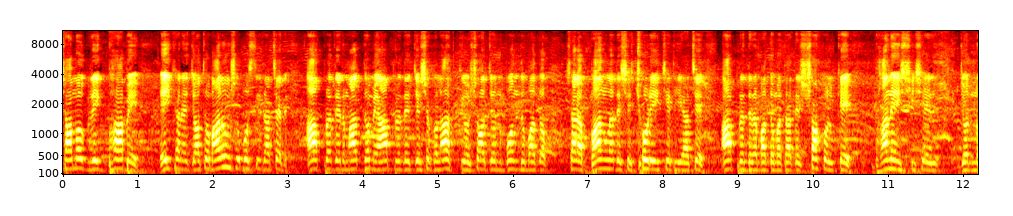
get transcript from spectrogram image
সামগ্রিকভাবে এইখানে যত মানুষ উপস্থিত আছেন, আপনাদের মাধ্যমে আপনাদের যে সকল আত্মীয় স্বজন বন্ধু বান্ধব সারা বাংলাদেশে ছড়িয়ে ছিটিয়ে আছে, আপনাদের মাধ্যমে তাদের সকলকে ধানের শীষের জন্য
